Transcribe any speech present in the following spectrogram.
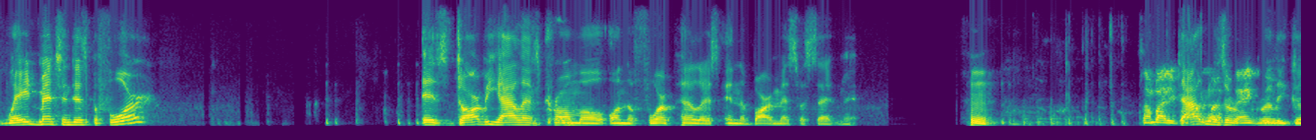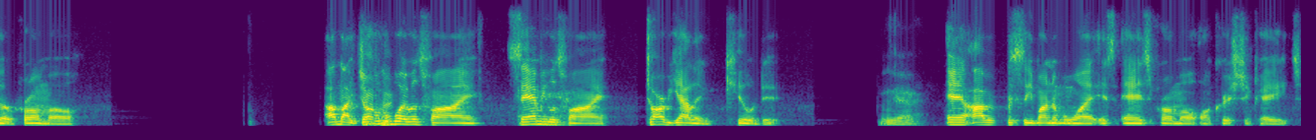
Wade mentioned this before. It's Darby Allin's promo on the four pillars in the bar mitzvah segment. Hmm. Somebody That was up. a Thank you. really good promo. I'm like, Jungle Okay. Boy was fine. Sammy was fine. Darby Allin killed it. Yeah. And obviously, my number one is Edge promo on Christian Cage.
